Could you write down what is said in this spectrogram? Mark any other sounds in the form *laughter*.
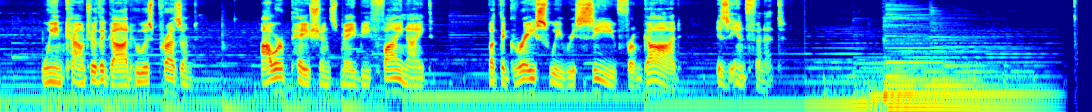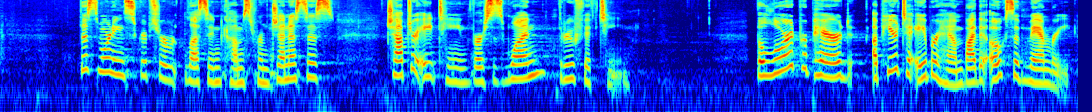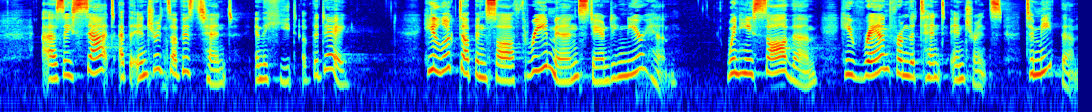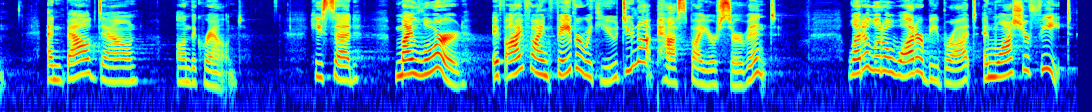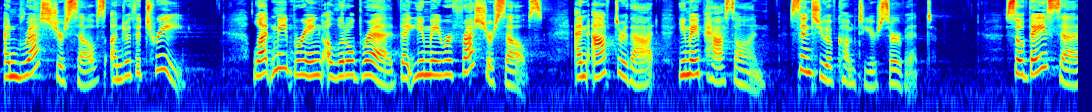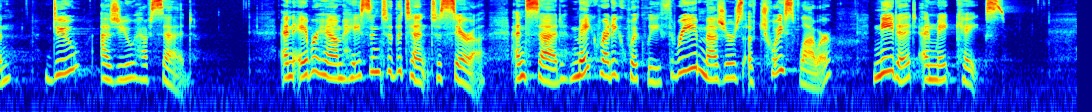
we encounter the God who is present our patience may be finite, but the grace we receive from God is infinite. This morning's scripture lesson comes from Genesis chapter 18, verses 1 through 15. The Lord prepared appeared to Abraham by the oaks of Mamre as he sat at the entrance of his tent in the heat of the day. He looked up and saw three men standing near him. When he saw them, he ran from the tent entrance to meet them and bowed down on the ground. He said, My Lord, if I find favor with you, do not pass by your servant. Let a little water be brought and wash your feet and rest yourselves under the tree. Let me bring a little bread that you may refresh yourselves and after that you may pass on, since you have come to your servant. So they said, Do as you have said. And Abraham hastened to the tent to Sarah and said, Make ready quickly three measures of choice flour, knead it, and make cakes.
